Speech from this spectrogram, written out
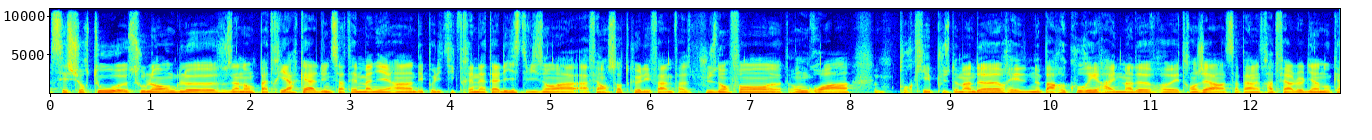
C'est surtout euh, sous l'angle, euh, sous un angle patriarcal d'une certaine manière, hein, des politiques très natalistes visant à, faire en sorte que les femmes fassent plus d'enfants hongrois pour qu'il y ait plus de main-d'œuvre et ne pas recourir à une main-d'œuvre étrangère. Ça permettra de faire le lien donc,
